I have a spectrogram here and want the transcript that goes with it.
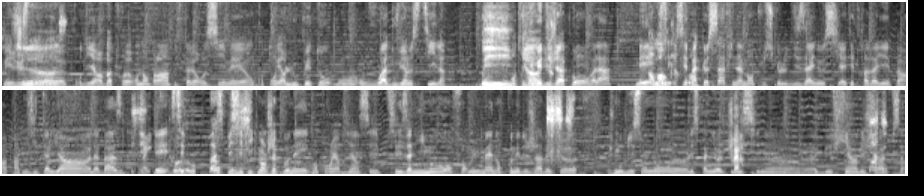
Mais juste euh, pour dire, votre, on en parlera un peu tout à l'heure aussi, mais quand on regarde Loupetto, bon, on voit d'où vient le style. Oui, entre guillemets du Japon, voilà. Mais c'est- pas que ça finalement, puisque le design aussi a été travaillé par, par des Italiens à la base. Et c'est pas spécifiquement japonais quand on regarde bien. C'est c'est des animaux en forme humaine. On connaît déjà avec, euh, je m'oublie son nom, euh, l'espagnol qui dessine euh, avec des chiens, des chats, tout ça.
